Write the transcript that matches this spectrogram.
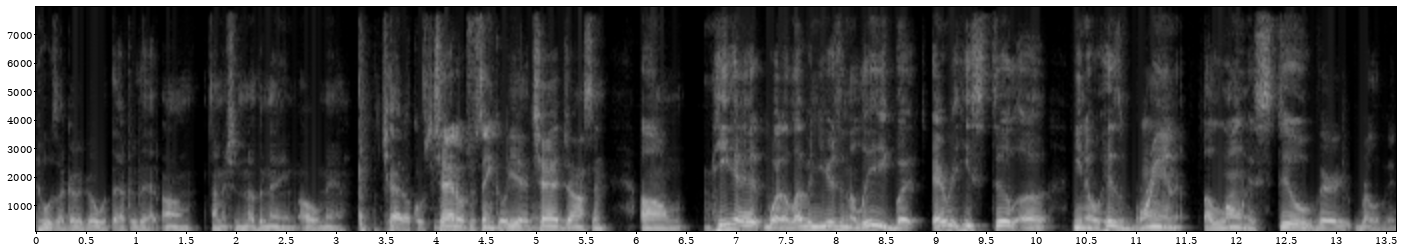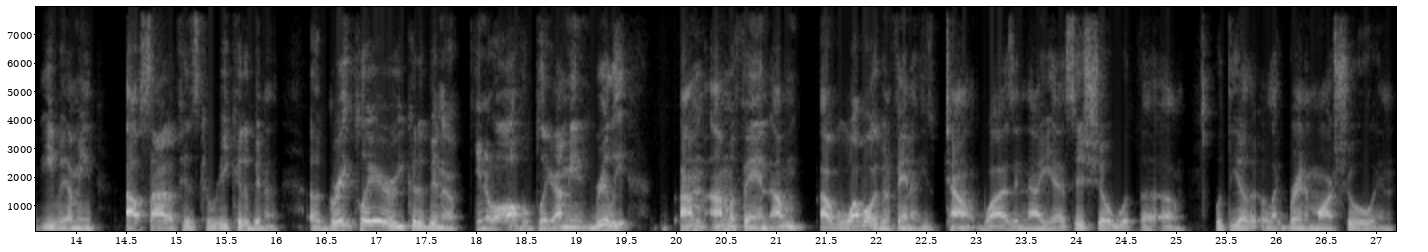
who was I gonna go with after that? Um, I mentioned another name. Oh man. Chad Ochocinco. Chad Ochocinco, yeah, Chad Johnson. Um, he had what 11 years in the league, but every he's still uh, you know, his brand alone is still very relevant. Even I mean, outside of his career, he could have been a, a great player, or he could have been a you know an awful player. I mean, really, I'm I'm a fan. I'm I, well, I've always been a fan of his talent wise, and now he has his show with the um with the other like Brandon Marshall and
